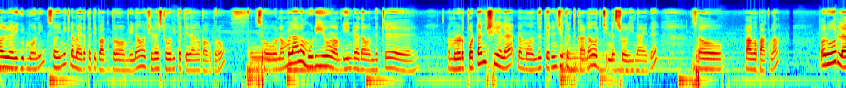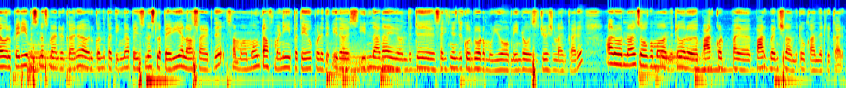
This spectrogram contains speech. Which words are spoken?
All very good morning so இன்றைக்கி நம்ம எதை பற்றி பார்க்க போகிறோம் அப்படின்னா ஒரு சின்ன ஸ்டோரி பற்றி தாங்க பார்க்க போகிறோம் ஸோ நம்மளால் முடியும் அப்படின்றத வந்துட்டு நம்மளோட பொட்டன்ஷியலை நம்ம வந்து தெரிஞ்சுக்கிறதுக்கான ஒரு சின்ன ஸ்டோரி தான் இது. ஸோ வாங்க பார்க்கலாம். ஒரு ஊரில் ஒரு பெரிய பிஸ்னஸ் மேன் இருக்கார். அவருக்கு வந்து பார்த்திங்கன்னா பிஸ்னஸில் பெரிய லாஸ் ஆகிடுது சம் அமௌண்ட் ஆஃப் மணி இப்போ தேவைப்படுது. இதை இருந்தால் தான் இதை வந்துட்டு சரி செஞ்சு கொண்டு வர முடியும் அப்படின்ற ஒரு சுச்சுவேஷனில் இருக்கார். அவர் ஒரு நாள் சோகமாக வந்துட்டு ஒரு பார்க் பார்க் பெஞ்சில் வந்துட்டு உட்காந்துட்டு இருக்காரு.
